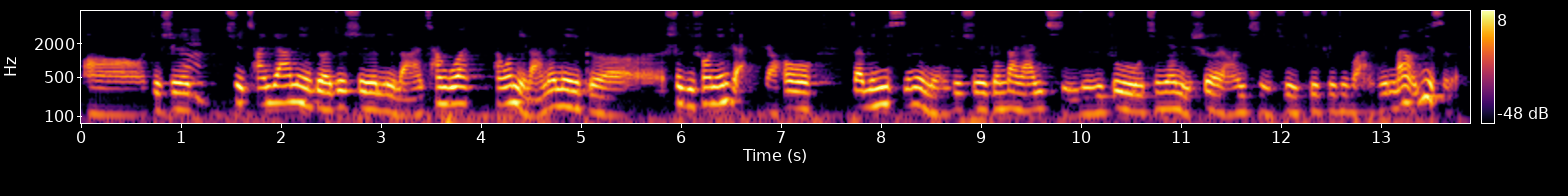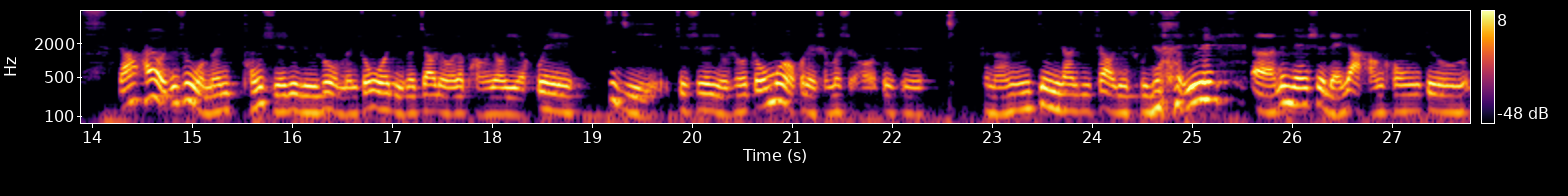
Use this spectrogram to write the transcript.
啊，就是去参加那个就是米兰参观参观米兰的那个设计双年展，然后在威尼斯那边就是跟大家一起就是住青年旅社，然后一起去去出去玩，其实蛮有意思的。然后还有就是我们同学，就比如说我们中国几个交流的朋友也会。自己就是有时候周末或者什么时候，就是可能订一张机票就出去了，因为呃那边是廉价航空，就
